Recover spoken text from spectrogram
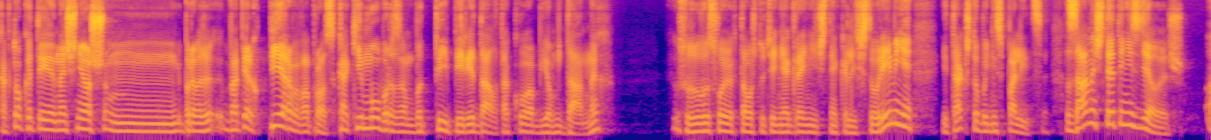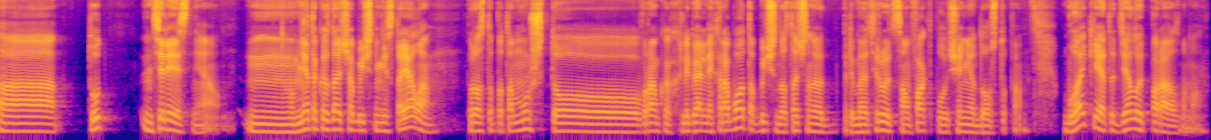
Как только ты начнешь... Во-первых, первый вопрос. Каким образом бы ты передал такой объем данных в условиях того, что у тебя неограниченное количество времени, и так, чтобы не спалиться? За ночь ты это не сделаешь. А, тут интереснее. У меня такой задачи обычно не стояло, просто потому что в рамках легальных работ обычно достаточно предметирует сам факт получения доступа. Блэки это делают по-разному.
